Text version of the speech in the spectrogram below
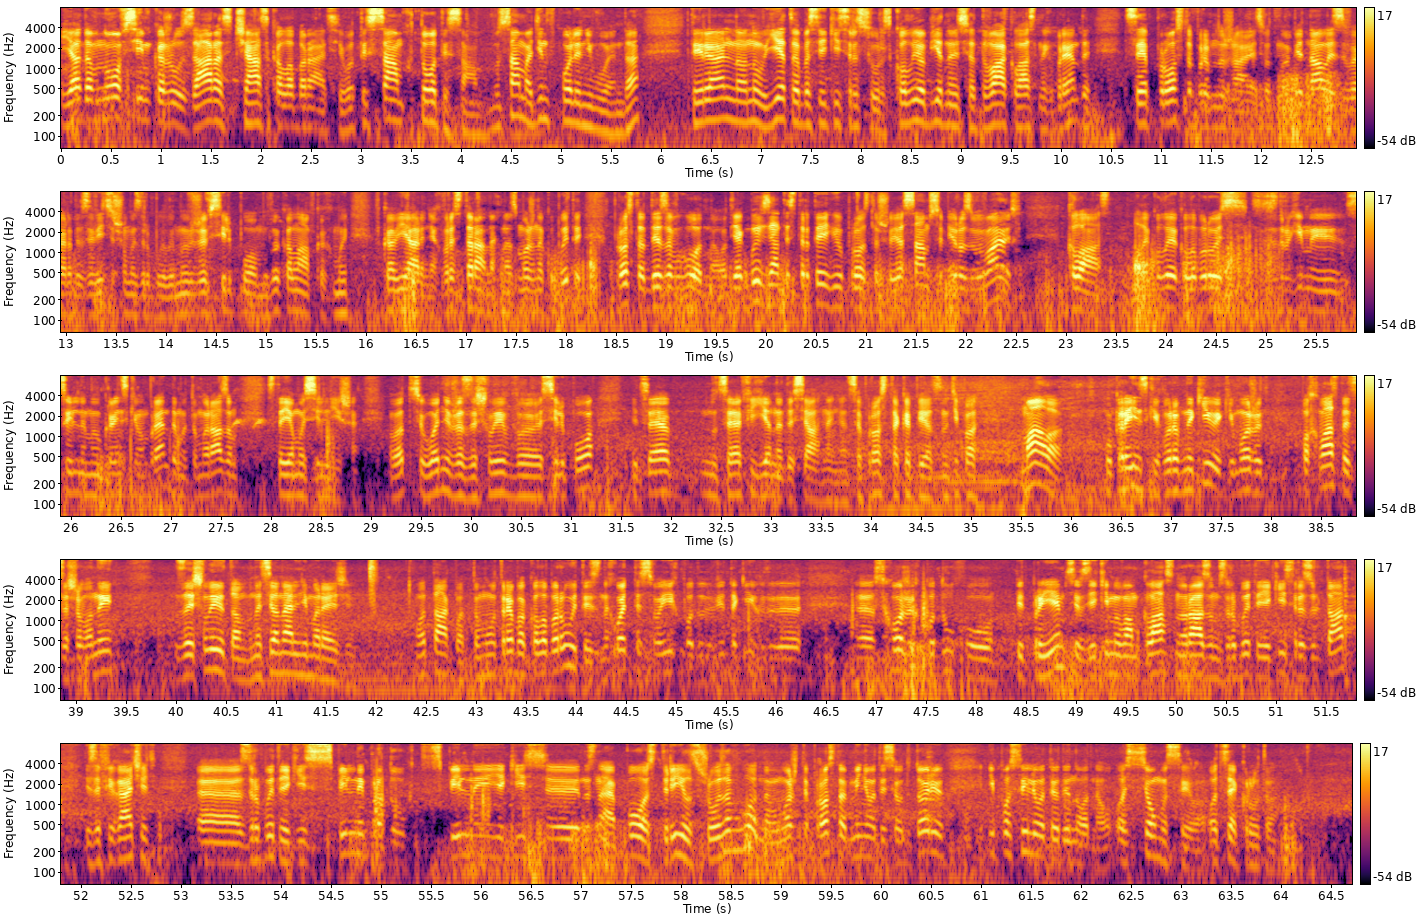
Я давно всім кажу, зараз час колаборації. От ти сам, хто ти сам? Ну сам один в полі не воїн, да? Ти реально, ну, є тебе якийсь ресурс. Коли об'єднуються два класних бренди, це просто примножається. От ми об'єднались з Верде, дивіться, що ми зробили. Ми вже в сільпо, ми в еколавках, ми в кав'ярнях, в ресторанах. Нас можна купити просто де завгодно. От якби взяти стратегію просто, що я сам собі розвиваюсь, клас. Але коли я колаборую з, з другими сильними українськими брендами, то ми разом стаємо сильніше. От сьогодні вже зайшли в сільпо, і це, ну, це офігенне досягнення. Це просто капець. Ну, типа, мало українських виробників, які можуть похвастатися, що вони зайшли там в національні мережі. От так от. Тому треба колаборуйтесь, знаходьте своїх від таких е, е, схожих по духу підприємців, з якими вам класно разом зробити якийсь результат і зафігачить, зробити якийсь спільний продукт, спільний якийсь, е, не знаю, пост, рілс, що завгодно. Ви можете просто обмінюватися аудиторією і посилювати один одного. Ось цьому сила. Оце круто.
